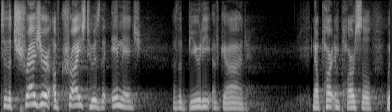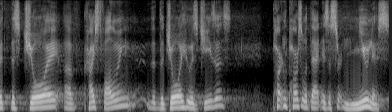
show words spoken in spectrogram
to the treasure of Christ, who is the image of the beauty of God. Now, part and parcel with this joy of Christ following, the, the joy who is Jesus, part and parcel with that is a certain newness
